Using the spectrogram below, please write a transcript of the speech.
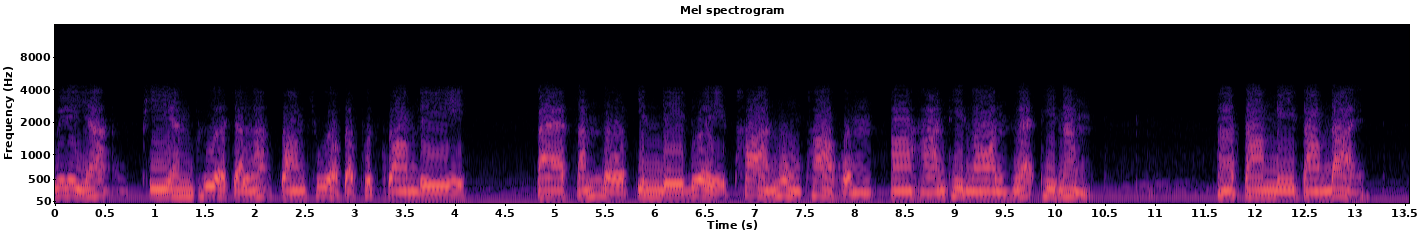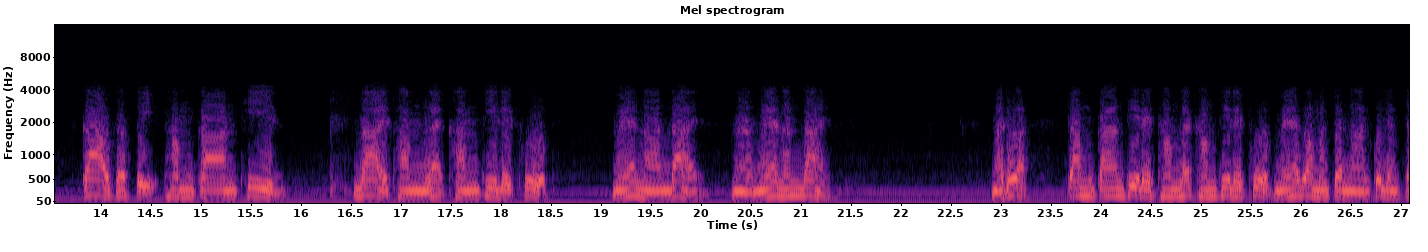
วิริยะเพียรเพื่อจะละความชั่วประพฤติความดีแปดสันโดษยินดีด้วยผ้านุ่งผ้าห่ม อาหารที่นอนและที่นั่งตามมีตามได้เก้าสติทำการที่ได้ทำและคำที่ได้พูด แม้นานได้แม้นั้นได้ หมายถึงว่า จำการที่ได้ทำและคำที่ได้พูดแม้ว่ามันจะนานก็ยังจ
